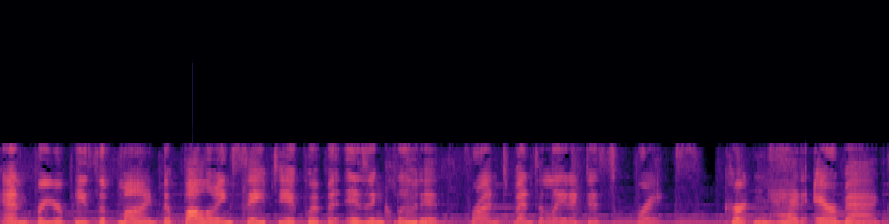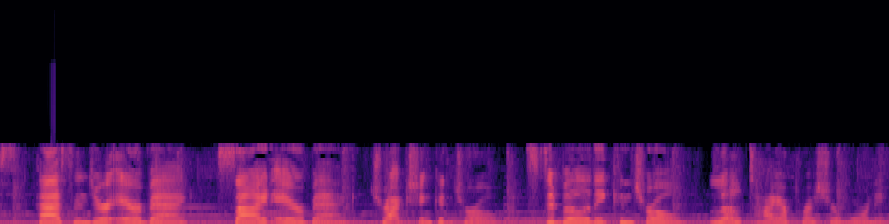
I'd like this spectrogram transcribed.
and for your peace of mind, the following safety equipment is included. Front ventilated disc brakes, curtain head airbags, passenger airbag, side airbag, traction control, stability control, low tire pressure warning.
